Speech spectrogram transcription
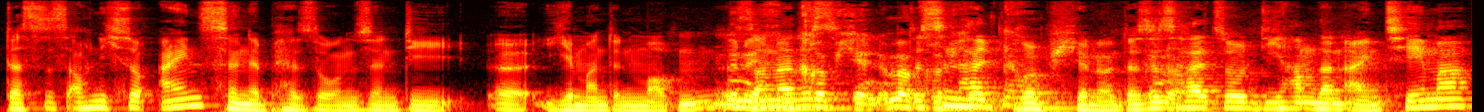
dass es auch nicht so einzelne Personen sind, die äh, jemanden mobben, Nee, sondern das Grüppchen, immer das sind halt Grüppchen. Und das ist Genau. halt so, die haben dann ein Thema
